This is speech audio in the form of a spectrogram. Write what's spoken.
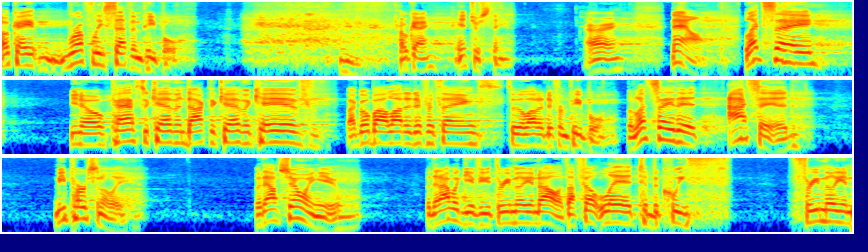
Okay, roughly 7 people. okay, interesting. All right. Now, let's say you know, Pastor Kevin, Dr. Kevin, Kev, I go by a lot of different things to a lot of different people. But let's say that I said, me personally, without showing you, but that I would give you $3 million. I felt led to bequeath $3 million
